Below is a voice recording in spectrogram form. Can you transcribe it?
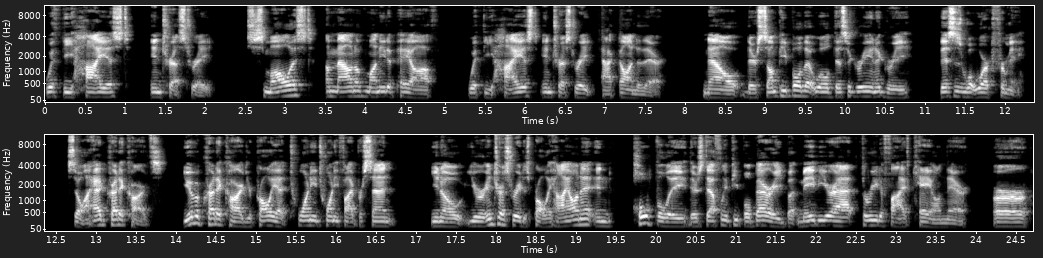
with the highest interest rate. Smallest amount of money to pay off with the highest interest rate tacked onto there. Now, there's some people that will disagree and agree. This is what worked for me. So I had credit cards. You have a credit card, you're probably at 20, 25% you know, your interest rate is probably high on it. And hopefully there's definitely people buried, but maybe you're at three to 5K on there or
